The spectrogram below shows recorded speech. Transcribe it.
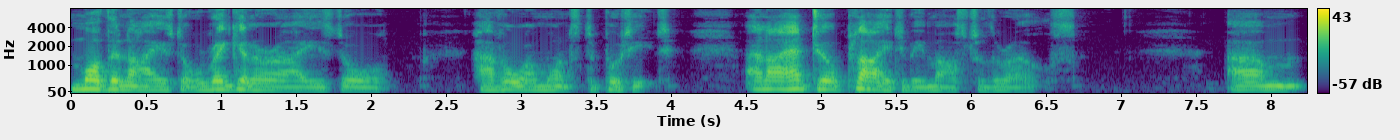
modernized or regularized or however one wants to put it. And I had to apply to be Master of the Rolls. Um,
